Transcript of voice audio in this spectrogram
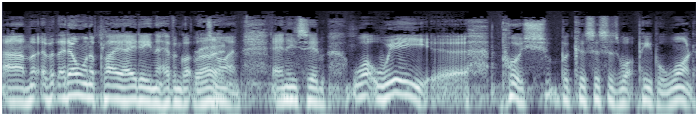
um, but they don't want to play 18, they haven't got the Right. time. And he said, what we uh, push, because this is what people want,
